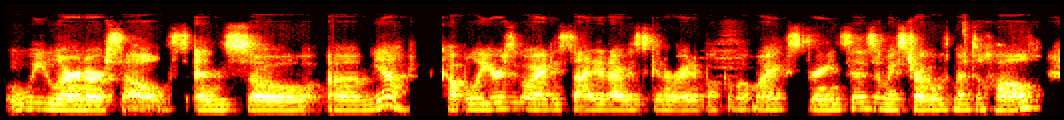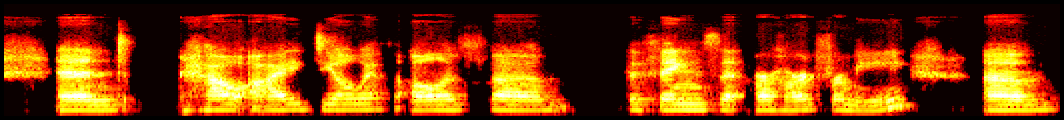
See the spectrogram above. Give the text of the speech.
we learn ourselves and so um, yeah a couple of years ago i decided i was going to write a book about my experiences and my struggle with mental health and how i deal with all of um, the things that are hard for me um,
